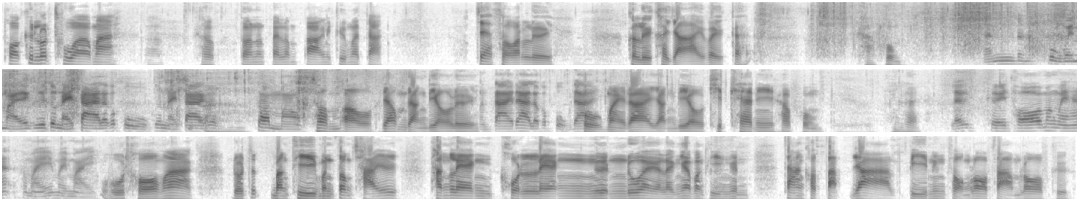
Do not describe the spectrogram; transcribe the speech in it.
พอขึ้นรถทัวร์มาครับครับ ตอนนั้นไปลำปางนี่คือมาจากแจ้ซ้อนเลย ก็เลยขยายไปก็ครับผมนั้นปลูกใหม่ๆก็คือต้นไหนตายแล้วก็ปลูกต้นไหนตายก็ซ่อมเมาชอบเอาย่ำอย่างเดียวเลย มันตายได้แล้วก็ปลูกได้ปลูกใหม่ได้อย่างเดียว คิดแค่นี้ครับ ผมนี่แหละ แล้วเคยท้อบ้างไหมฮะ สมัยใหม่ โอ้โหท้อมากโดยบางทีมันต้องใช้ทั้งแรงคนแรงเงินด้วยอะไรเงี้ยบางทีเงินจ้างเขาตัดหญ้าปีหนึ่งสองรอบสามรอบคือ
